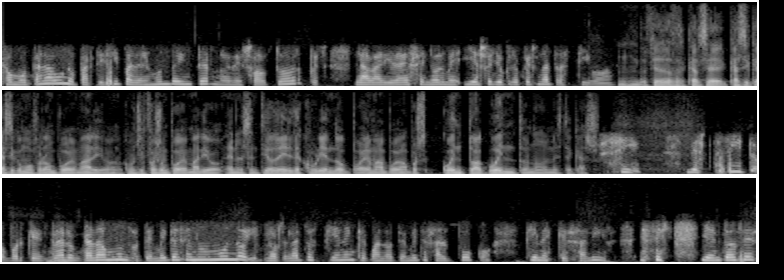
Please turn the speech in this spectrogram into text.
como cada uno participa del mundo interno de su autor, pues la variedad es enorme. Y eso yo creo que es un atractivo. Decías de acercarse casi casi como fuera un poemario, como si fuese un poemario, en el sentido de ir descubriendo poema a poema, pues cuento a cuento, ¿no? En este caso. Sí, despacito, porque claro, en cada mundo te metes en un mundo y los relatos tienen que cuando te metes al poco tienes que salir. y entonces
